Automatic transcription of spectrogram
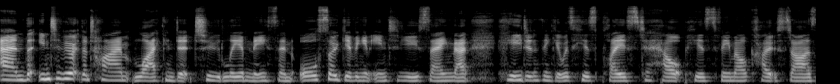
And the interviewer at the time likened it to Liam Neeson also giving an interview saying that he didn't think it was his place to help his female co stars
